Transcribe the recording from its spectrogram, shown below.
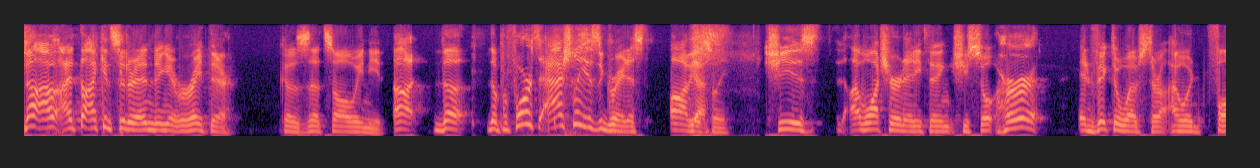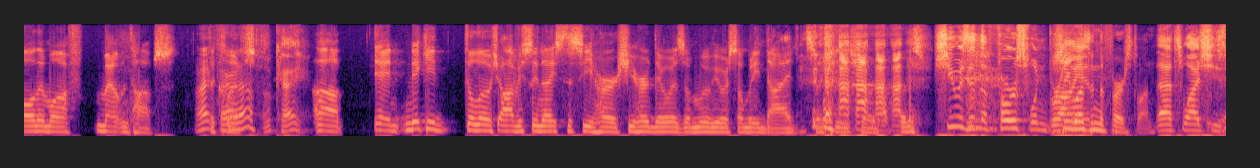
no, I, I thought I consider ending it right there because that's all we need. Uh, the the performance Ashley is the greatest, obviously. She is. I watch her in anything. She's so her and Victor Webster. I would follow them off mountaintops. All right, the fair cliffs. enough. Okay. Uh, and Nikki DeLoach, obviously nice to see her. She heard there was a movie where somebody died, so she showed up. She was in the first one, Brian. She was in the first one. That's why she's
